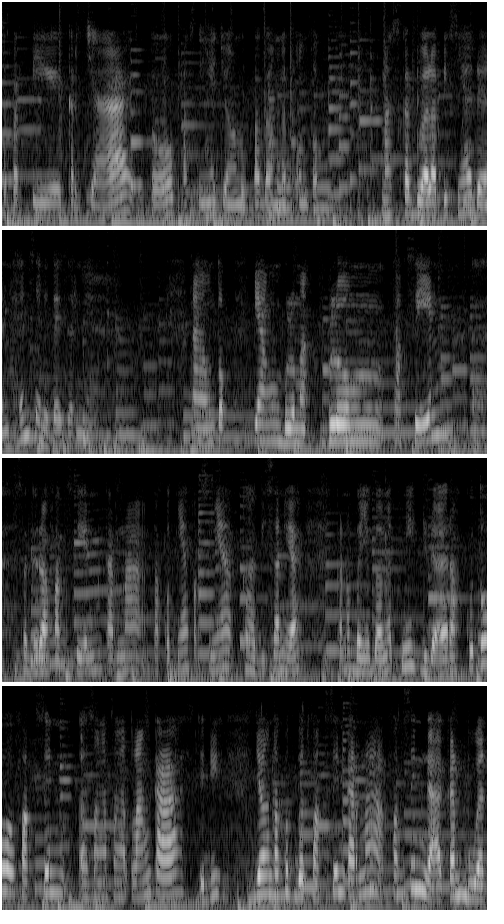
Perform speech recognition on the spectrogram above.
seperti kerja itu pastinya jangan lupa banget untuk masker dua lapisnya dan hand sanitizernya. Nah untuk yang belum belum vaksin uh, segera vaksin karena takutnya vaksinnya kehabisan ya karena banyak banget nih di daerahku tuh vaksin uh, sangat-sangat langka jadi jangan takut buat vaksin karena vaksin nggak akan buat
